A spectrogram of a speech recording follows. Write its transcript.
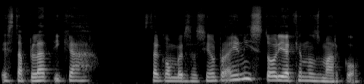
esta plática, esta conversación, pero hay una historia que nos marcó.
